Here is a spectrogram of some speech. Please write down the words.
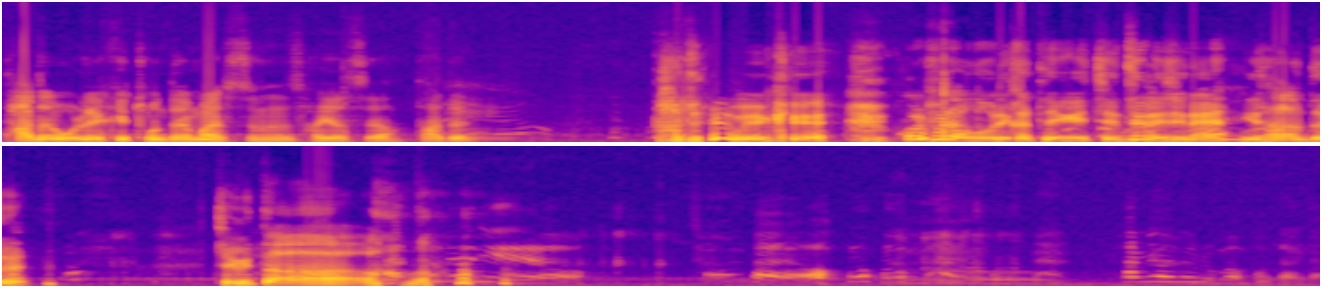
다들 원래 이렇게 존댓말 쓰는 사이였어요? 다들? 다들 왜 이렇게 골프장 오니까 되게 젠틀해지네 이 사람들. 재밌다. 초면이에요. 처음 봐요. 화면으로만 보다가.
